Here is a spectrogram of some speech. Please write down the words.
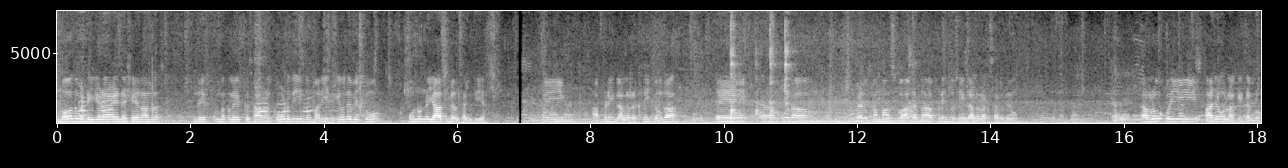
ਬਹੁਤ ਵੱਡੀ ਜਿਹੜਾ ਇਹ ਨਸ਼ੇ ਦਾ ਦੇ ਮਤਲਬ ਇੱਕ ਹਿਸਾਬ ਨਾਲ ਕੋੜ ਦੀ ਬਿਮਾਰੀ ਹੈਗੀ ਉਹਦੇ ਵਿੱਚੋਂ ਉਹਨੂੰ ਨਿਜਾਤ ਮਿਲ ਸਕਦੀ ਆ। ਕੋਈ ਆਪਣੀ ਗੱਲ ਰੱਖਣੀ ਚਾਹੁੰਦਾ ਤੇ ਉਹਦਾ ਵੈਲਕਮ ਆ ਸਵਾਗਤ ਆ ਆਪਣੀ ਤੁਸੀਂ ਗੱਲ ਰੱਖ ਸਕਦੇ ਹੋ। ਕਰ ਲਓ ਕੋਈ ਆ ਜਾਓ ਲਾਗੇ ਕਰ ਲਓ।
